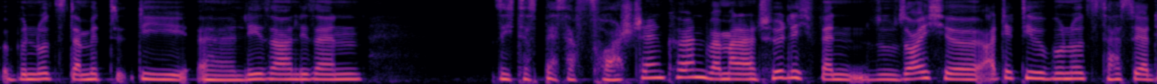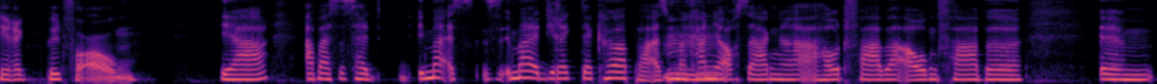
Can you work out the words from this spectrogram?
benutzt, damit die äh, Leser, Leserinnen sich das besser vorstellen können, weil man natürlich, wenn du solche Adjektive benutzt, hast du ja direkt ein Bild vor Augen. Ja, aber es ist halt immer, es ist immer direkt der Körper. Also man mhm. kann ja auch sagen Hautfarbe, Augenfarbe, ähm,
